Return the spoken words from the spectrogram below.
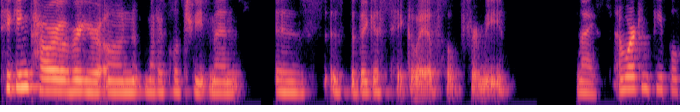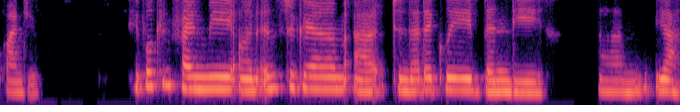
taking power over your own medical treatment is is the biggest takeaway of hope for me. Nice. And where can people find you? People can find me on Instagram at genetically bendy. Um, yeah,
